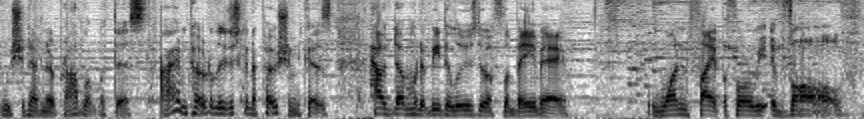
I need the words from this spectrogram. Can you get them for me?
we should have no problem with this, I'm totally just gonna potion because how dumb would it be to lose to a Flabebe one fight before we evolve?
